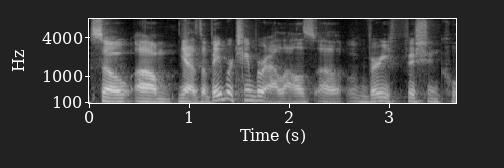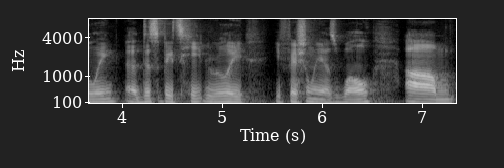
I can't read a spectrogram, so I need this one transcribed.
So um, yeah, the vapor chamber allows uh, very efficient cooling, uh, dissipates heat really efficiently as well. Um,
